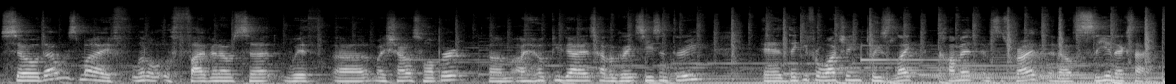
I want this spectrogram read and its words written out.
So that was my little 5 0 set with uh, my Shadow Swampert. Um, I hope you guys have a great season 3. And thank you for watching. Please like, comment, and subscribe, and I'll see you next time.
